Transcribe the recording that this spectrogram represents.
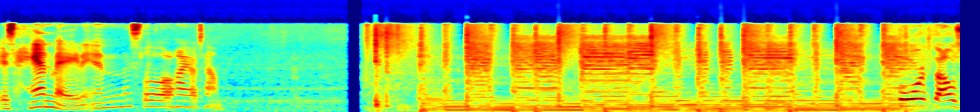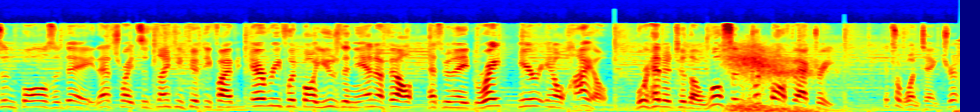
is handmade in this little Ohio town. Four thousand balls a day. That's right. Since 1955, every football used in the NFL has been made right here in Ohio. We're headed to the Wilson Football Factory. It's a one-tank trip.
